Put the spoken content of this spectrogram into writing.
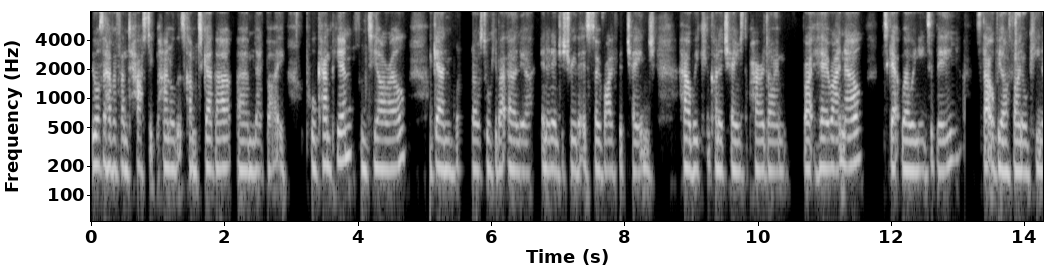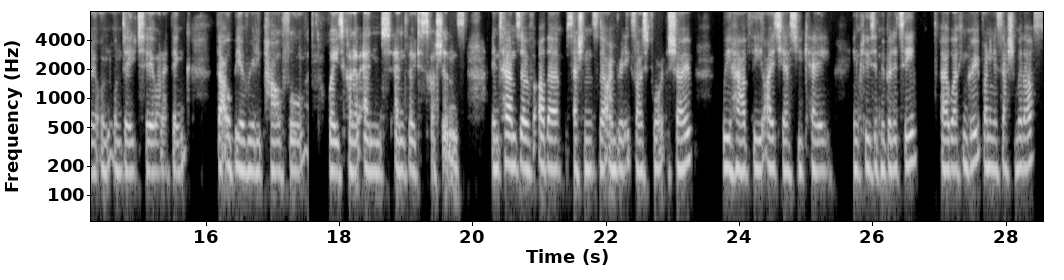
We also have a fantastic panel that's come together um, led by paul campion from trl again I was talking about earlier in an industry that is so rife with change, how we can kind of change the paradigm right here, right now to get where we need to be. So that will be our final keynote on, on day two. And I think that will be a really powerful way to kind of end end those discussions. In terms of other sessions that I'm really excited for at the show, we have the ITS UK Inclusive Mobility uh, Working Group running a session with us.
